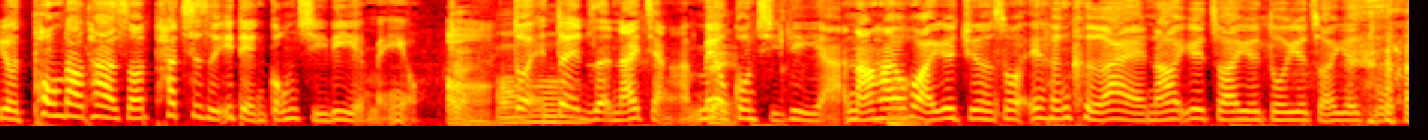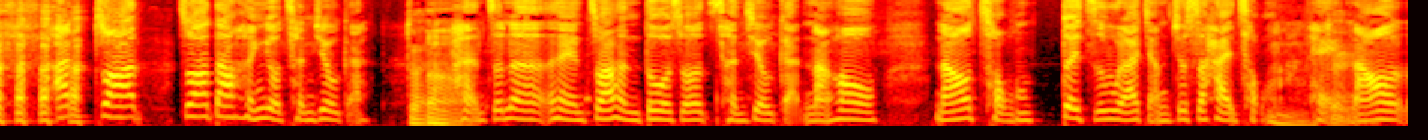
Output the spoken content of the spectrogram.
有碰到他的时候，他其实一点攻击力也没有。哦对对，人来讲啊，没有攻击力啊。然后他后来越觉得说，哎，很可爱，然后越抓越多，越抓越多 啊，抓抓到很有成就感。对。很 真的，嘿，抓很多的时候成就感。然后，然后虫对植物来讲就是害虫嘛，嘿，然后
